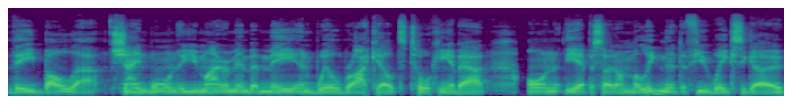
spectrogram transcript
the bowler, Shane Warne, who you might remember me and Will Reichelt talking about on the episode on Malignant a few weeks ago,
